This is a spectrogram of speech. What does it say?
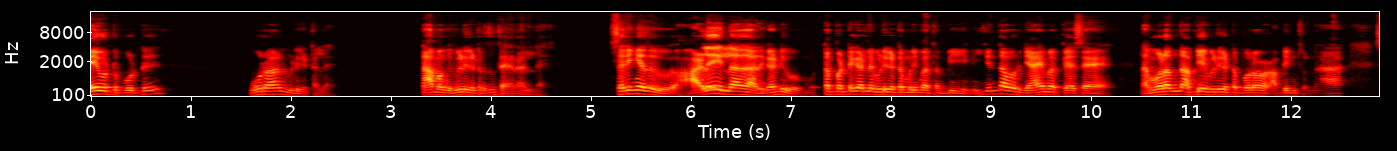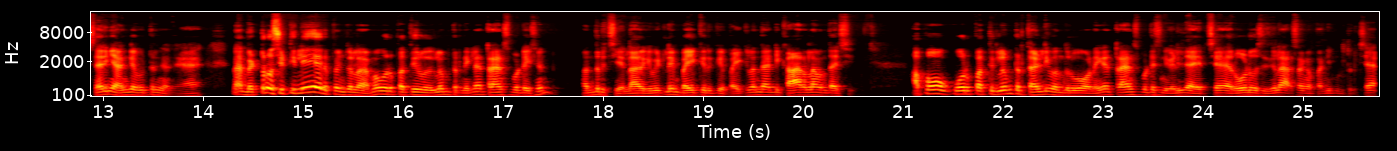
லேஅவுட்டு போட்டு ஒரு ஆள் வீடு கட்டலை. நாம் அங்கே வீடு கட்டுறதும் தயாராக இல்லை. சரிங்க அது ஆளே இல்லாத அதுக்காண்டி முட்டைப்பட்டு காட்டில் வீடு கட்ட முடியுமா தம்பி? நீயும் தான் ஒரு நியாயமாக பேச? நம்மளம்னா அப்படியே வீடு கட்ட போகிறோம் அப்படின்னு சொன்னால் சரிங்க அங்கே விட்டுருங்க நான் மெட்ரோ சிட்டிலே இருப்பேன்னு சொல்லாமல் ஒரு பத்து இருபது கிலோமீட்டர் நிற்கலாம் டிரான்ஸ்போர்ட்டேஷன் வந்துருச்சு. எல்லாருக்கும் வீட்லேயும் பைக் இருக்குது பைக்கெலாம் தாண்டி காரெல்லாம் வந்தாச்சு. அப்போது ஒரு பத்து கிலோமீட்டர் தள்ளி வந்துடுவோம் நீங்கள் டிரான்ஸ்போர்ட்டேஷன் எளிதாயிருச்சே. ரோடு வசதிகளை அரசாங்கம் பண்ணி கொடுத்துருச்சே.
